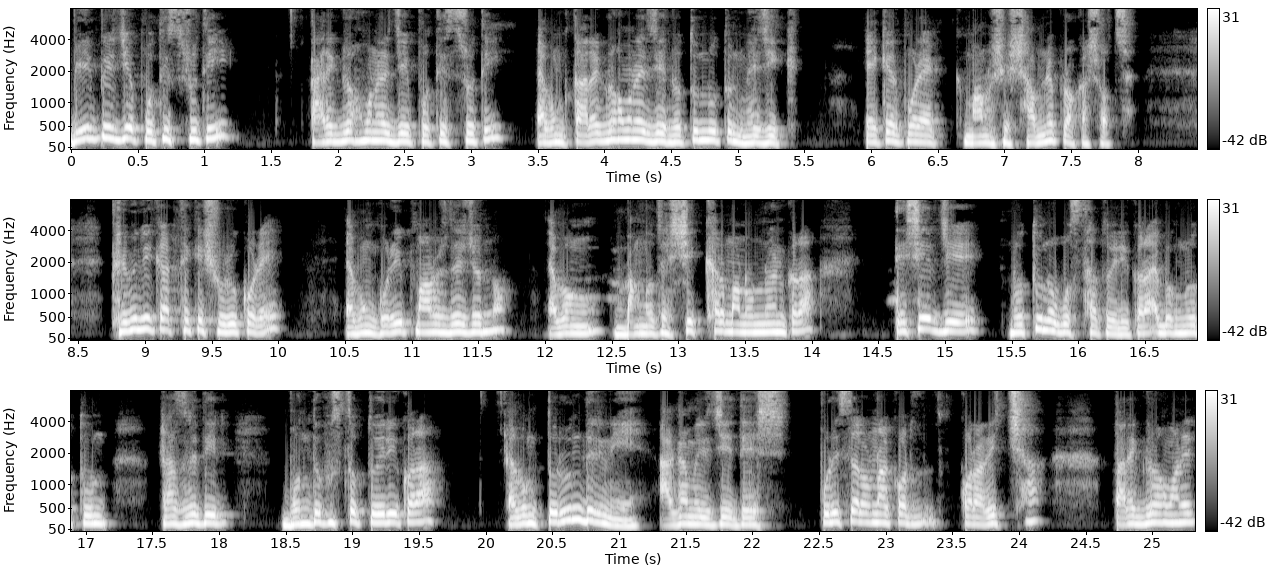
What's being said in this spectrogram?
বিএনপির যে প্রতিশ্রুতি, তারেক রহমানের যে প্রতিশ্রুতি এবং তারেক রহমানের যে নতুন নতুন ম্যাজিক, একের পর এক মানুষের সামনে প্রকাশ হচ্ছে। ফ্যামিলি কার্ড থেকে শুরু করে এবং গরিব মানুষদের জন্য এবং বাংলাদেশ শিক্ষার মান উন্নয়ন করা, দেশের যে নতুন অবস্থা তৈরি করা এবং নতুন রাজনীতির বন্ধুপুস্তক তৈরি করা এবং তরুণদের নিয়ে আগামীর যে দেশ পরিচালনা কর- করার ইচ্ছা তারেক রহমানের,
